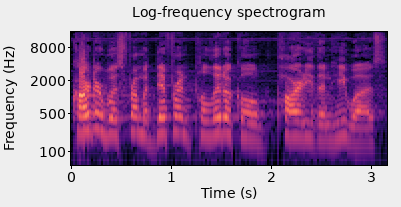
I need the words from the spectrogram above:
Carter was from a different political party than he was.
